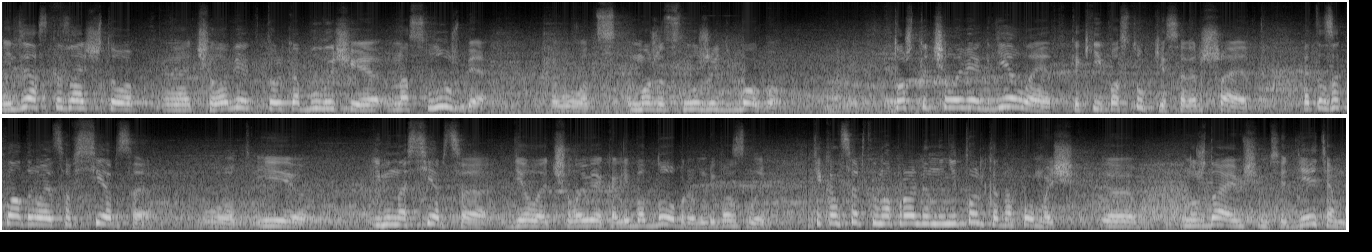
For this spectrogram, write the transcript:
Нельзя сказать, что э, человек, только будучи на службе, вот, может служить Богу. То, что человек делает, какие поступки совершает, это закладывается в сердце. Вот, и именно сердце делает человека либо добрым, либо злым. Эти концерты направлены не только на помощь э, нуждающимся детям,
